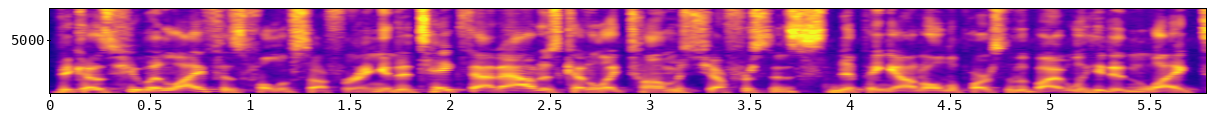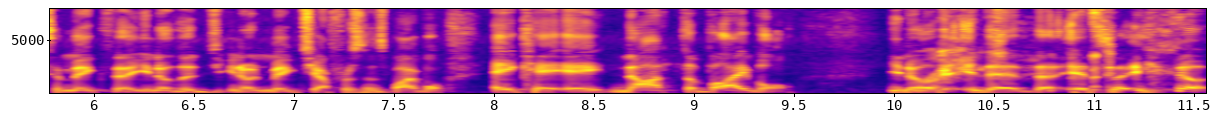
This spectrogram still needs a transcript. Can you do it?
Because human life is full of suffering, and to take that out is kind of like Thomas Jefferson snipping out all the parts of the Bible he didn't like to make the you know the you know make Jefferson's Bible, aka not the Bible. You know, Right. the, the, it's a, you know,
